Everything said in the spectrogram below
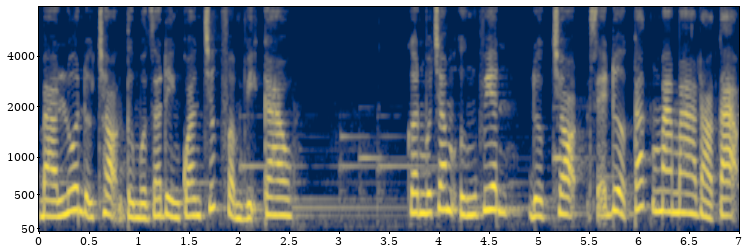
bà luôn được chọn từ một gia đình quan chức phẩm vị cao. Gần 100 ứng viên được chọn sẽ được các mama đào tạo.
